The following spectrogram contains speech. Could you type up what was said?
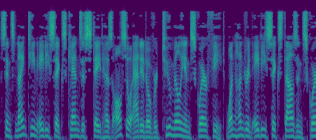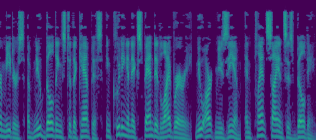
since 1986 Kansas State has also added over 2 million square feet 186,000 square meters of new buildings to the campus, including an expanded library, new art museum, and plant sciences building.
